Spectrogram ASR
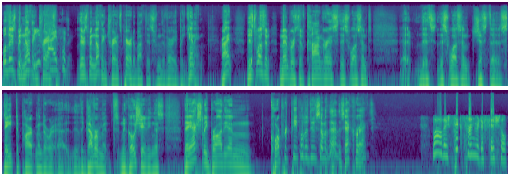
Well, there's been And so nothing guys have- there's been nothing transparent about this from the very beginning, right? This wasn't members of Congress. This wasn't uh, this this wasn't just the State Department or uh, the, the government negotiating this. They actually brought in corporate people to do some of that. Is that correct? Well, there's 600 official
